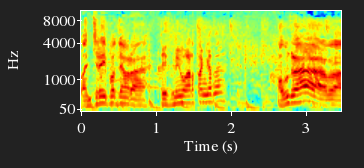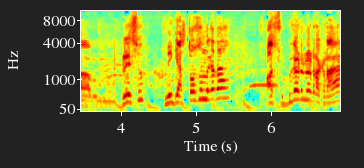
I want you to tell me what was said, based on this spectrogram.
పంచర్ అయిపోద్దాంరా టిఫిన్ వాడతాం కదా. అవునరా ప్లేసు? నీ గెస్ట్ హౌస్ ఉంది కదా? ఆ సుబ్బిగాడు ఉన్నాడు అక్కడ.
